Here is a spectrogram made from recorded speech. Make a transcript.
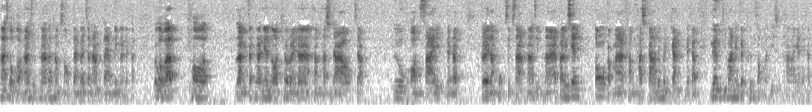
ห้าสิบหกต่อห้าสิบห้าถ้าทำสองแต้มได้จะนำแต้มหนึ่งนะครับปรากฏว่าพอหลังจากนั้นเนี่ยนอตแคโรไลนาทำทัชดาวจากลูกออนไซต์นะครับก็เลยนำหกสิบสามห้าสิบห้าแอปเปิลเชนโต้กลับมาทำทัชดาวน์ได้เหมือนกันนะครับเรื่องที่ว่านี่เกิดขึ้น 2 นาทีสุดท้ายนะครับ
